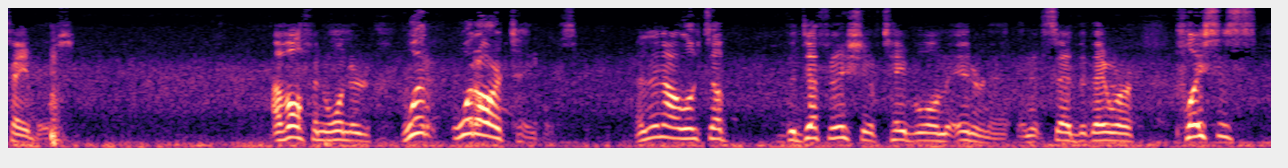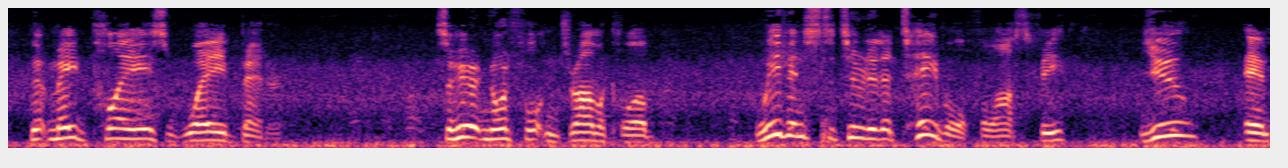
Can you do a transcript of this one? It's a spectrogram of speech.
tables. I've often wondered, what, what are tables? And then I looked up the definition of table on the internet, and it said that they were places that made plays way better. So here at North Fulton Drama Club, we've instituted a table philosophy. You and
